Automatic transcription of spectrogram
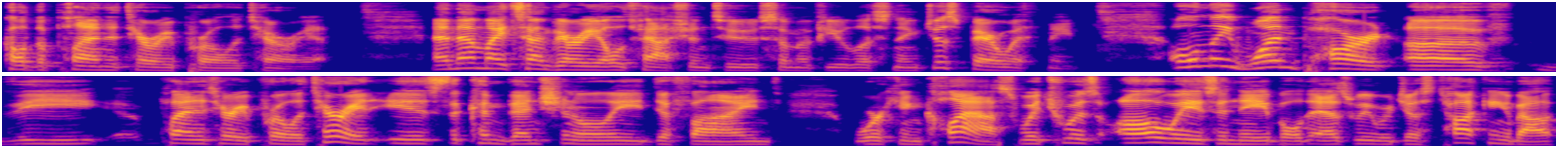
called the planetary proletariat. And that might sound very old fashioned to some of you listening. Just bear with me. Only one part of the planetary proletariat is the conventionally defined working class, which was always enabled, as we were just talking about,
